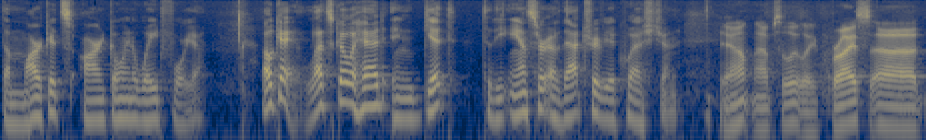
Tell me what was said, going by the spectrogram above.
the markets aren't going to wait for you. Okay, let's go ahead and get to the answer of that trivia question. Yeah, absolutely. Brice, uh,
